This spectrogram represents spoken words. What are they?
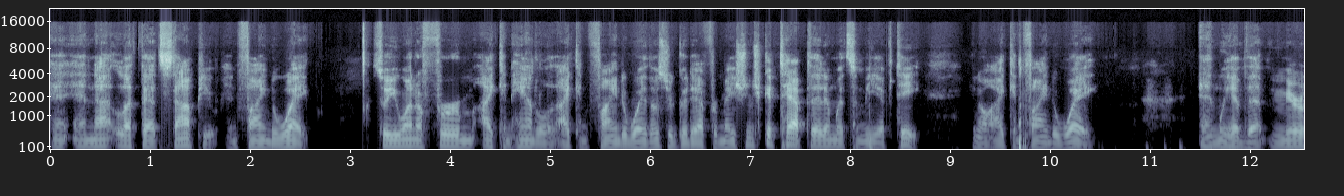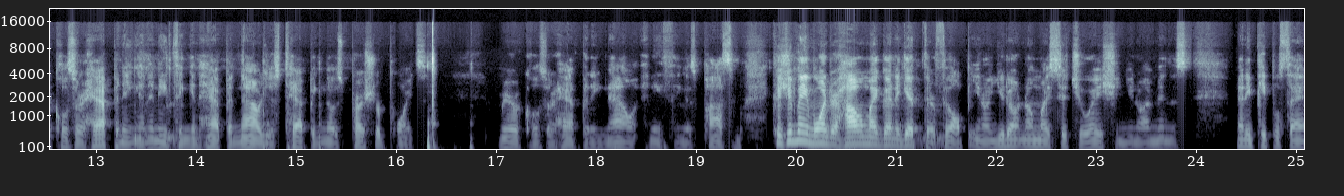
and, and not let that stop you and find a way. So you want to affirm, I can handle it. I can find a way. Those are good affirmations. You could tap that in with some EFT. You know, I can find a way. And we have that miracles are happening and anything can happen now, just tapping those pressure points miracles are happening now anything is possible. Because you may wonder how am i going to get there philip? You know you don't know my situation you know i'm in this many people say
